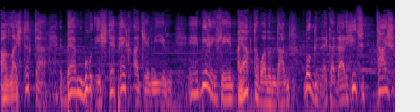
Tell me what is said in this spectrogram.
Anlaştık da ben bu işte pek acemiyim. Bir eşeğin ayak tabanından bugüne kadar hiç taş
